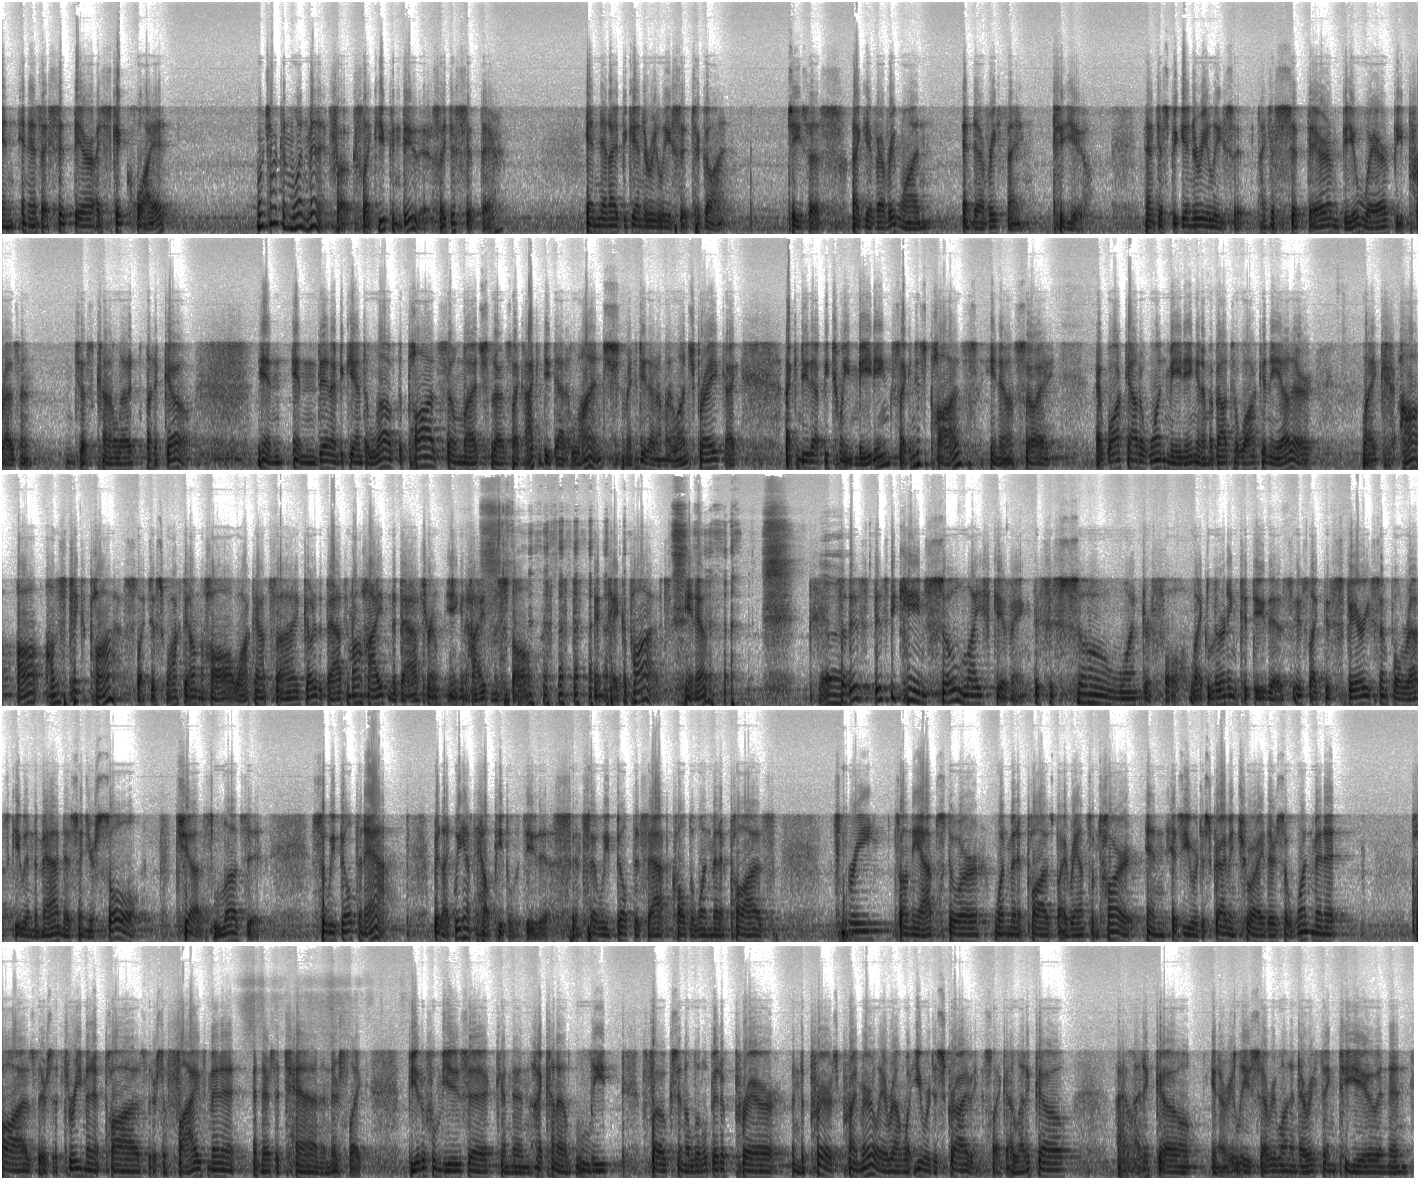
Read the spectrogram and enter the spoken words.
And and as I sit there, I just get quiet. We're talking one minute, folks. Like you can do this. I just sit there, and then I begin to release it to God. Jesus, I give everyone and everything to you. And I just begin to release it. I just sit there and be aware, be present, and just kind of let it, let it go. And, and then I began to love the pause so much that I was like, I could do that at lunch. I, I can do that on my lunch break. I, I can do that between meetings. I can just pause, you know. So I, I walk out of one meeting and I'm about to walk in the other like I'll, I'll I'll just take a pause. Like just walk down the hall, walk outside, go to the bathroom. I'll hide in the bathroom. You can hide in the stall and take a pause. You know. So this this became so life giving. This is so wonderful. Like learning to do this is like this very simple rescue in the madness, and your soul just loves it. So we built an app. We're like we have to help people to do this, and so we built this app called the One Minute Pause. It's free. It's on the App Store. One Minute Pause by Ransomed Heart. And as you were describing, Troy, there's a one minute pause, there's a three minute pause, there's a five minute, and there's a 10. And there's like beautiful music. And then I kind of lead folks in a little bit of prayer. And the prayer is primarily around what you were describing. It's like, I let it go. I let it go. You know, release everyone and everything to you. And then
